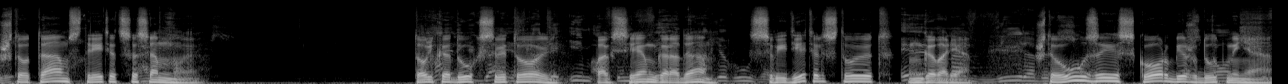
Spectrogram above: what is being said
что там встретятся со мною. Только Дух Святой по всем городам свидетельствует, говоря, что узы и скорби ждут меня.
